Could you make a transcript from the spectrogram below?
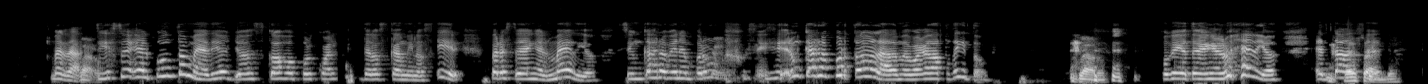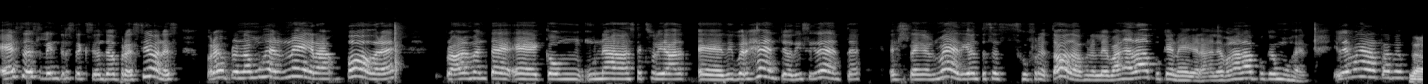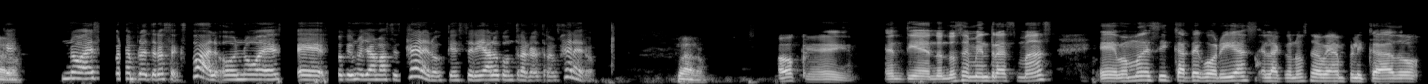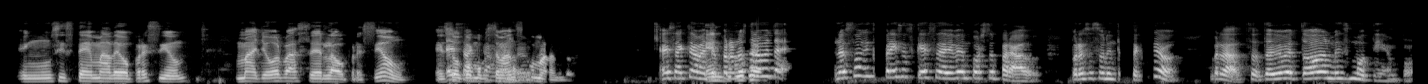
¿verdad? Claro. Si yo estoy en el punto medio, yo escojo por cuál de los caminos ir, pero estoy en el medio. Si un carro viene por un, si viene un carro por todos lados, me va a quedar todito, claro. porque yo estoy en el medio. Entonces, Exacto. esa es la intersección de opresiones. Por ejemplo, una mujer negra, pobre, probablemente eh, con una sexualidad eh, divergente o disidente, está en el medio, entonces sufre toda, pero le van a dar porque es negra, le van a dar porque es mujer, y le van a dar también porque Claro. No es, por ejemplo, heterosexual o no es eh, lo que uno llama cisgénero, que sería lo contrario al transgénero. Claro. Ok, entiendo. Entonces, mientras más, eh, vamos a decir, categorías en las que uno se vea implicado en un sistema de opresión, mayor va a ser la opresión. Eso como que se van Exactamente. sumando. Exactamente, pero no solamente, no son experiencias que se viven por separado, por eso es una intersección, ¿verdad? Se te vive todo al mismo tiempo.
